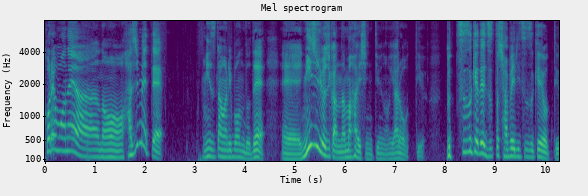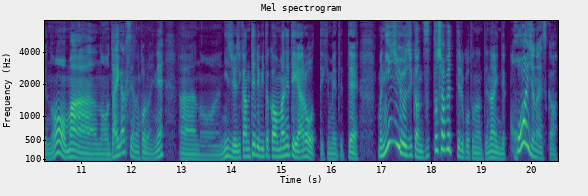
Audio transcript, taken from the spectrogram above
これもね、あの初めて、水溜りボンドで、えー、24時間生配信っていうのをやろうっていう。ぶっ続けでずっと喋り続けようっていうのを、まあ、あの、大学生の頃にね、あの、24時間テレビとかを真似てやろうって決めてて、まあ、24時間ずっと喋ってることなんてないんで、怖いじゃないですか。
